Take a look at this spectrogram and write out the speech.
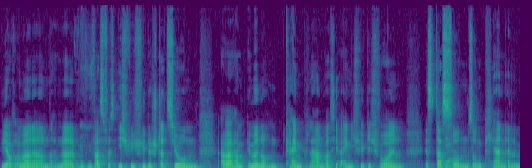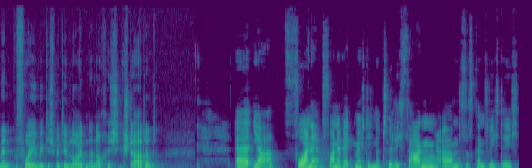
wie auch immer, ne? und haben da mhm. was weiß ich, wie viele Stationen, aber haben immer noch keinen Plan, was sie eigentlich wirklich wollen. Ist das ja. so, ein, so ein Kernelement, bevor ihr wirklich mit den Leuten dann auch richtig startet? Äh, ja, vorne, vorneweg möchte ich natürlich sagen, ähm, das ist ganz wichtig,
